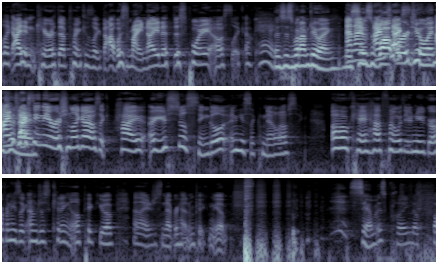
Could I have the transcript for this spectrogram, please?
like, I didn't care at that point because like that was my night at this point. I was like, okay. This is what I'm doing. This and I'm, is I'm what text- we're doing I'm tonight. texting the original guy. I was like, "Hi, are you still single?" And he's like, "No." I was like, oh, "Okay, have fun with your new girlfriend." He's like, "I'm just kidding. I'll pick you up." And I just never had him pick me up. Sam is playing the fu-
